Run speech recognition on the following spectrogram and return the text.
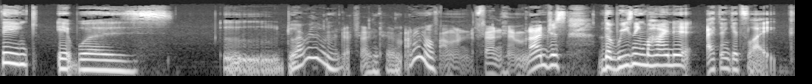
think it was. Ooh, do I really want to defend him? I don't know if I want to defend him. But I'm just the reasoning behind it. I think it's like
